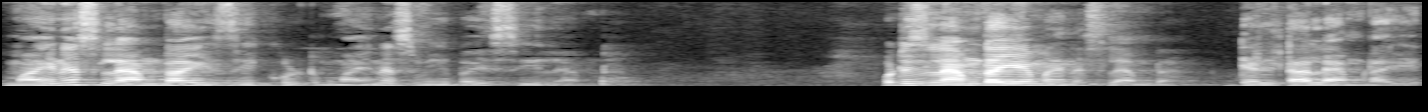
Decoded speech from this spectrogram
minus lambda is equal to minus v by c lambda. What is lambda a minus lambda? Delta lambda a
